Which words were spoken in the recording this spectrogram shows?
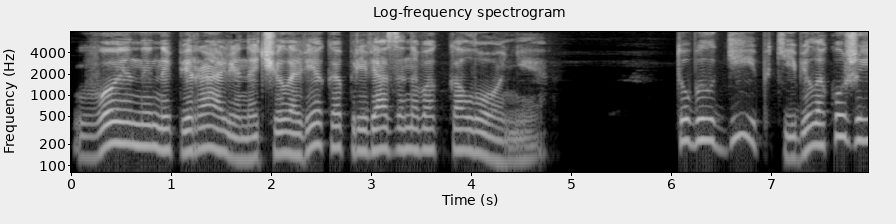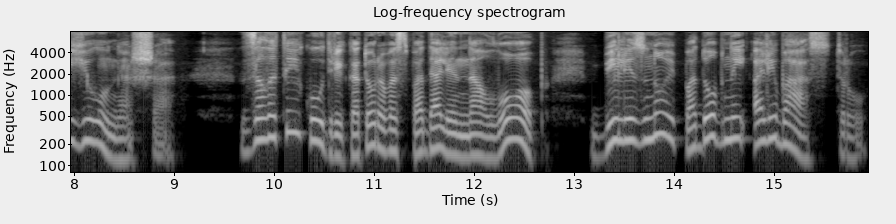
Воины напирали на человека, привязанного к колонне то был гибкий белокожий юноша, золотые кудри которого спадали на лоб белизной, подобный алебастру.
